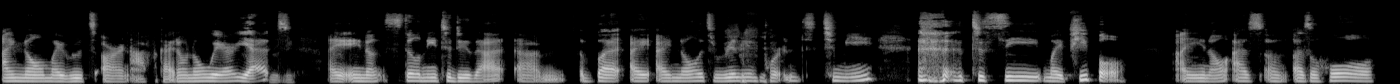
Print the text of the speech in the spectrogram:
I know my roots are in Africa. I don't know where yet. Really? I, you know, still need to do that. Um, but I, I know it's really important to me to see my people, I, you know, as a, as a whole,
